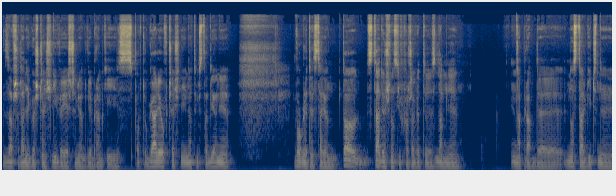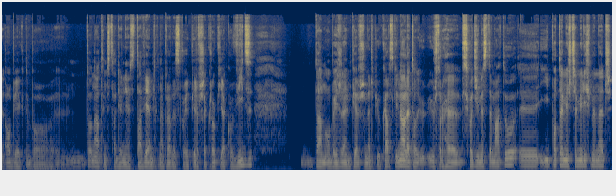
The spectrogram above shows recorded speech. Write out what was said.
zawsze dla niego szczęśliwy. Jeszcze miał dwie bramki z Portugalią wcześniej na tym stadionie. W ogóle ten stadion, to Stadion Śląski w Chorzowie to jest dla mnie naprawdę nostalgiczny obiekt, bo to na tym stadionie stawiałem tak naprawdę swoje pierwsze kroki jako widz. Tam obejrzałem pierwszy mecz piłkarski, no ale to już trochę schodzimy z tematu. Y, I potem jeszcze mieliśmy mecz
